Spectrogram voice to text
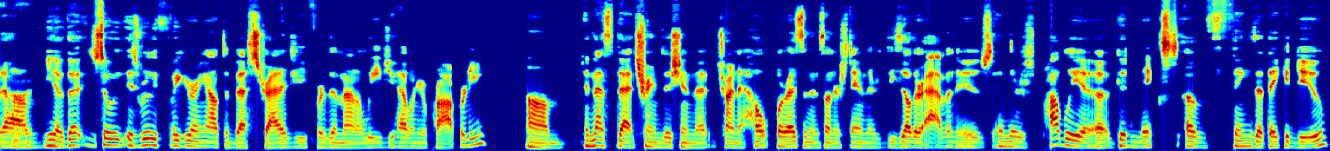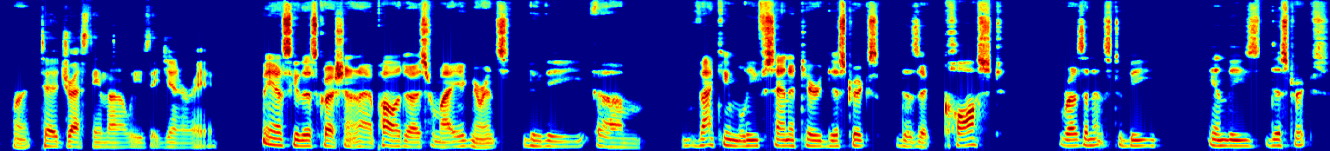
Right, um, right. you know, that, so it's really figuring out the best strategy for the amount of leaves you have on your property. Um, and that's that transition that trying to help residents understand there's these other avenues and there's probably a, a good mix of things that they could do Right. to address the amount of leaves they generate. Let me ask you this question, and I apologize for my ignorance. Do the um, vacuum leaf sanitary districts, does it cost residents to be in these districts?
